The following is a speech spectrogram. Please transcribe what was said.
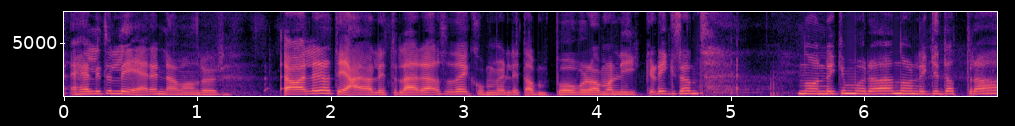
Jeg har litt å lære enn deg, med andre ord. Ja, eller at jeg har litt å lære. Altså, det kommer litt an på hvordan man liker det. ikke sant? Noen liker mora, noen liker dattera.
